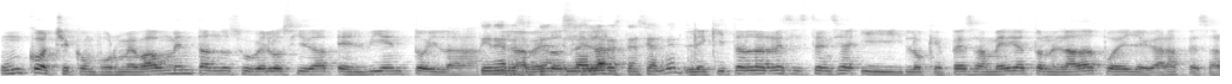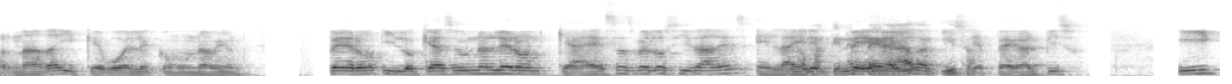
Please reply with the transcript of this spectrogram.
un coche conforme va aumentando su velocidad, el viento y la, Tiene y la velocidad la, la resistencia al viento. le quitas la resistencia y lo que pesa media tonelada puede llegar a pesar nada y que vuele como un avión. Pero, y lo que hace un alerón, que a esas velocidades el Lo aire mantiene pega pegado ahí al piso. y te pega al piso. Y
